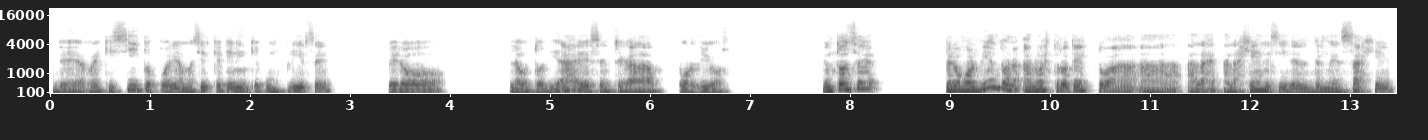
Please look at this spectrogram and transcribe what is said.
de requisitos, podríamos decir, que tienen que cumplirse, pero la autoridad es entregada por Dios. Entonces, pero volviendo a nuestro texto, a, la, génesis del, mensaje,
